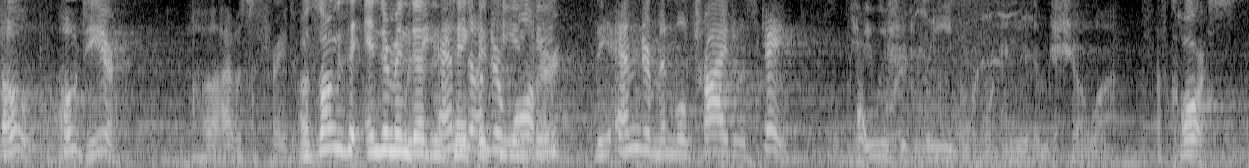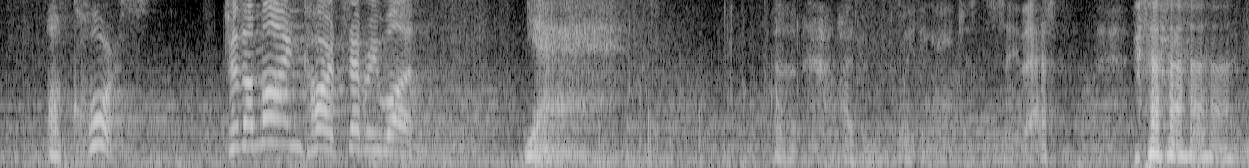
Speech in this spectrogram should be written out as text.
Oh, oh dear. Oh, I was afraid of As this. long as the Enderman With doesn't the take end the underwater, TNT. The Enderman will try to escape. Maybe we should leave before any of them show up. Of course. Of course. To the mine carts, everyone! Yeah. I've been waiting ages to say that.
